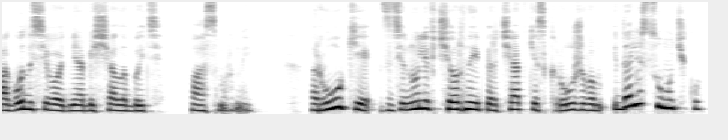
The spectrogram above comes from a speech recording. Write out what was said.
Погода сегодня обещала быть пасмурной. Руки затянули в черные перчатки с кружевом и дали сумочку,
